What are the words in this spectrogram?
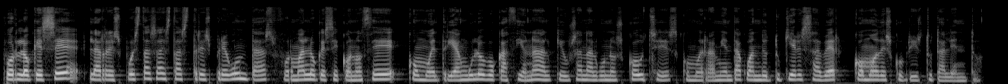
Por lo que sé, las respuestas a estas tres preguntas forman lo que se conoce como el triángulo vocacional que usan algunos coaches como herramienta cuando tú quieres saber cómo descubrir tu talento.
